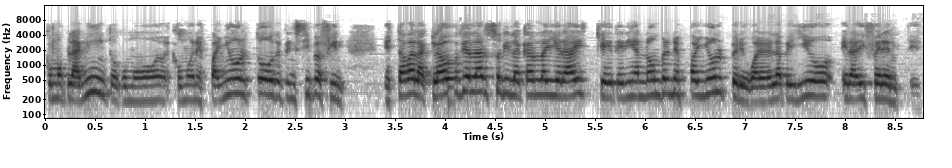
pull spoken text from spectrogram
como planito, como, como en español, todo de principio a fin. Estaba la Claudia Larson y la Carla Geray, que tenían nombre en español, pero igual el apellido era diferente.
